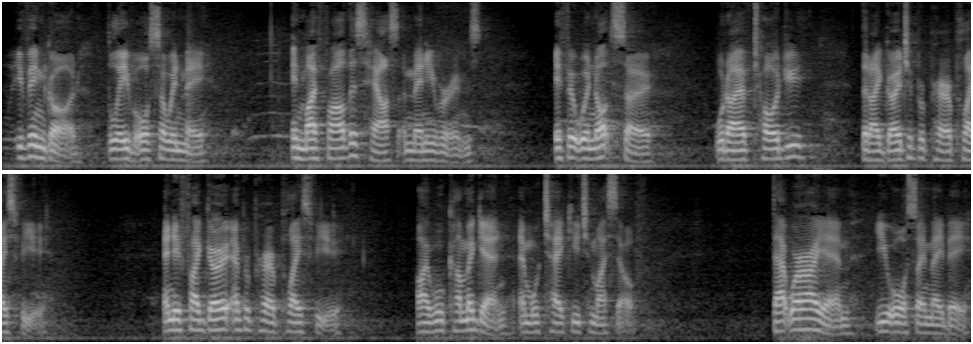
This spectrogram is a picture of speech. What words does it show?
Believe in God. Believe also in me. In my Father's house are many rooms. If it were not so, would I have told you that I go to prepare a place for you? And if I go and prepare a place for you, I will come again and will take you to myself that where I am, you also may be.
